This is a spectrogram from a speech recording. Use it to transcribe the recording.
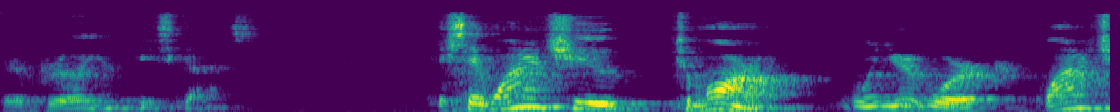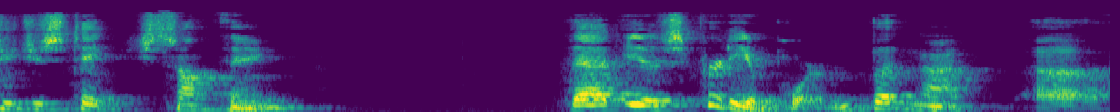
They're brilliant, these guys. They say, "Why don't you tomorrow, when you're at work, why don't you just take something that is pretty important, but not, uh,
